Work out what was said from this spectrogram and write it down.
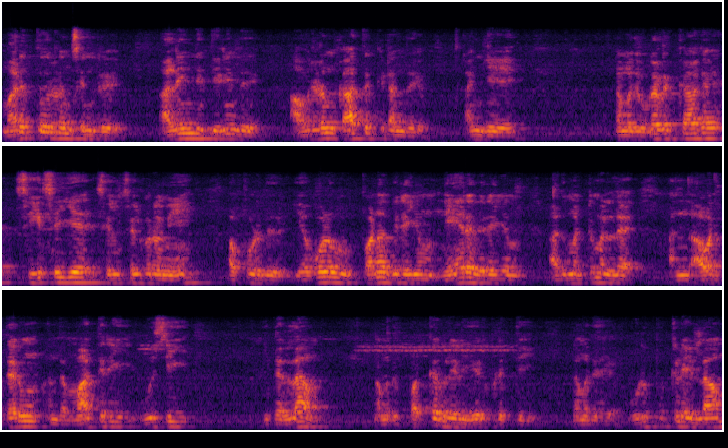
மருத்துவரிடம் சென்று அலைந்து திரிந்து அவரிடம் காத்து கிடந்து அங்கே நமது உடலுக்காக சீர் செய்ய செல் செல்கிறோமே. அப்பொழுது எவ்வளவு பண விரையும் நேர விரையும். அது மட்டுமல்ல அந் அவர் தரும் அந்த மாத்திரை ஊசி இதெல்லாம் நமது பக்க விளைவை ஏற்படுத்தி நமது உறுப்புகளை எல்லாம்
